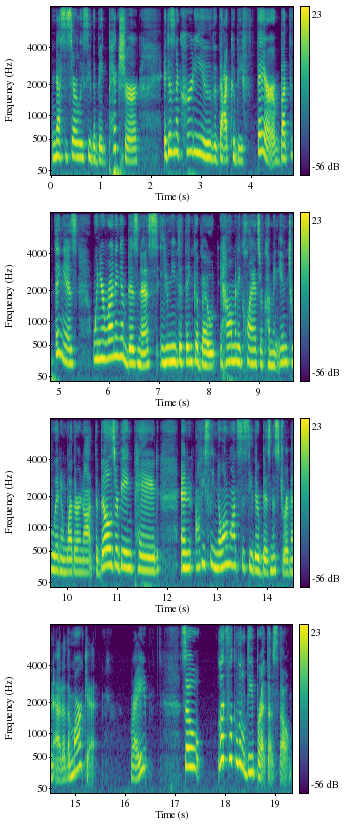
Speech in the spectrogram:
necessarily see the big picture, it doesn't occur to you that that could be fair. But the thing is, when you're running a business, you need to think about how many clients are coming into it and whether or not the bills are being paid. And obviously, no one wants to see their business driven out of the market, right? So let's look a little deeper at this though.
